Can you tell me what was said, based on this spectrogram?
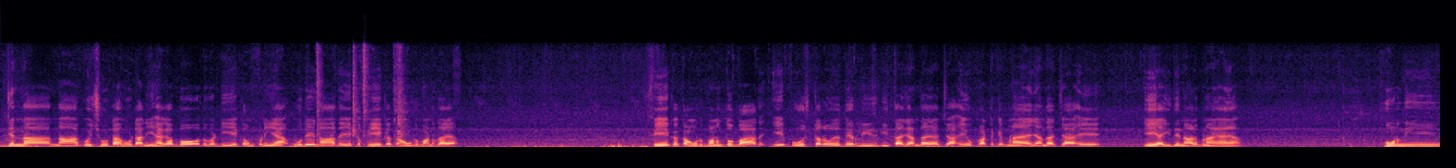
ਜਿੰਨਾ ਨਾਂ ਕੋਈ ਛੋਟਾ ਮੋਟਾ ਨਹੀਂ ਹੈਗਾ, ਬਹੁਤ ਵੱਡੀ ਇਹ ਕੰਪਨੀ ਆ। ਉਹਦੇ ਨਾਂ ਤੇ ਇੱਕ ਫੇਕ ਅਕਾਊਂਟ ਬਣਦਾ ਆ। ਫੇਕ ਅਕਾਊਂਟ ਬਣਨ ਤੋਂ ਬਾਅਦ ਇਹ ਪੋਸਟਰ ਉਹਦੇ ਤੇ ਰਿਲੀਜ਼ ਕੀਤਾ ਜਾਂਦਾ ਆ, ਚਾਹੇ ਉਹ ਕੱਟ ਕੇ ਬਣਾਇਆ ਜਾਂਦਾ, ਚਾਹੇ AI ਦੇ ਨਾਲ ਬਣਾਇਆ ਆ। ਹੁਣ ਨਹੀਂ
